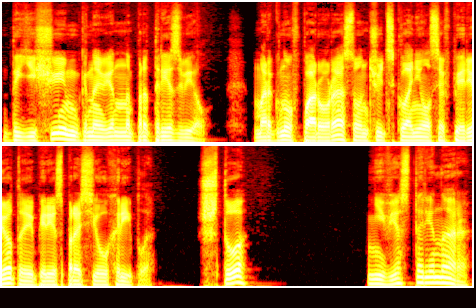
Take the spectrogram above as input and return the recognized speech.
да еще и мгновенно протрезвел. Моргнув пару раз, он чуть склонился вперед и переспросил хрипло. «Что?» «Невеста Ренара»,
